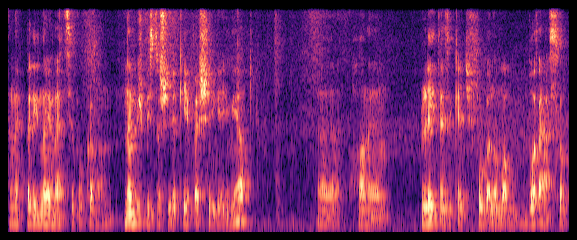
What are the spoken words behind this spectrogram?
Ennek pedig nagyon egyszerű oka van. Nem is biztos, hogy a képességei miatt, uh, hanem létezik egy fogalom a borászok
